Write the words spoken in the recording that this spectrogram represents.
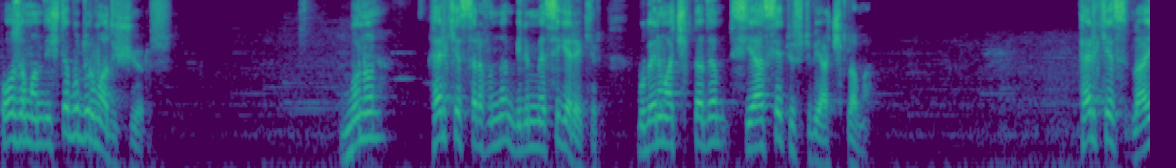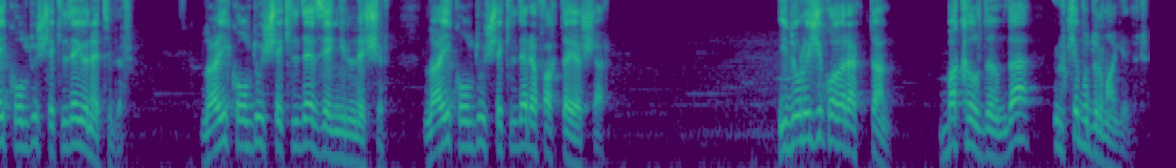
O zaman da işte bu duruma düşüyoruz. Bunun herkes tarafından bilinmesi gerekir. Bu benim açıkladığım siyaset üstü bir açıklama. Herkes layık olduğu şekilde yönetilir. Layık olduğu şekilde zenginleşir. Layık olduğu şekilde refakta yaşar. İdeolojik olaraktan bakıldığında ülke bu duruma gelir.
